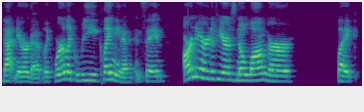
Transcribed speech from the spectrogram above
that narrative. Like we're like reclaiming it and saying our narrative here is no longer like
